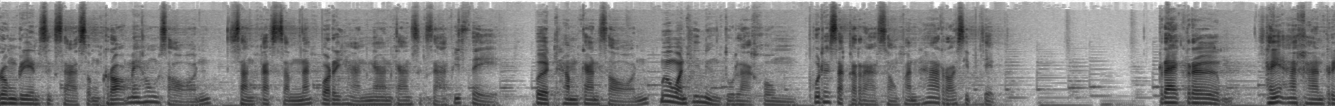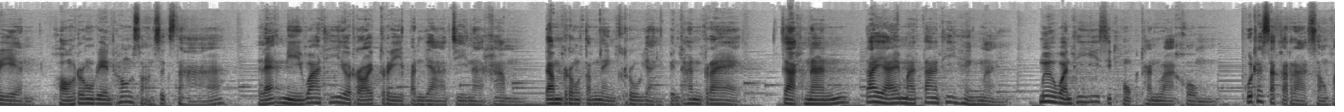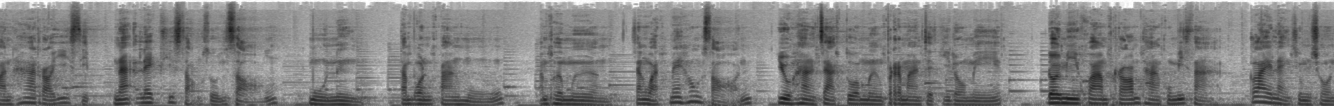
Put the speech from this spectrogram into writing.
โรงเรียนศึกษาสงเคราะห์แม่ห้องสอน สังกัดสำนักบริหารงานการศึกษาพิเศษ เปิดทำการสอนเมื่อวันที่ 1 ตุลาคม พุทธศักราช 2517 แรกเริ่ม ใช้อาคารเรียนของโรงเรียนห้องสอนศึกษา และมีว่าที่ร้อยตรีปัญญาจีนาคำดำรงตำแหน่งครูใหญ่เป็นท่านแรก จากนั้นได้ย้ายมาตั้งที่แห่งใหม่ เมื่อวันที่ 26 ธันวาคม พุทธศักราช 2520 ณ เลขที่ 202 หมู่1ตำบลปางหมู อำเภอเมือง จังหวัดแม่ฮ่องสอน อยู่ห่างจากตัวเมืองประมาณ 7 กิโลเมตร โดยมีความพร้อมทางภูมิศาสตร์ ใกล้แหล่งชุมชน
